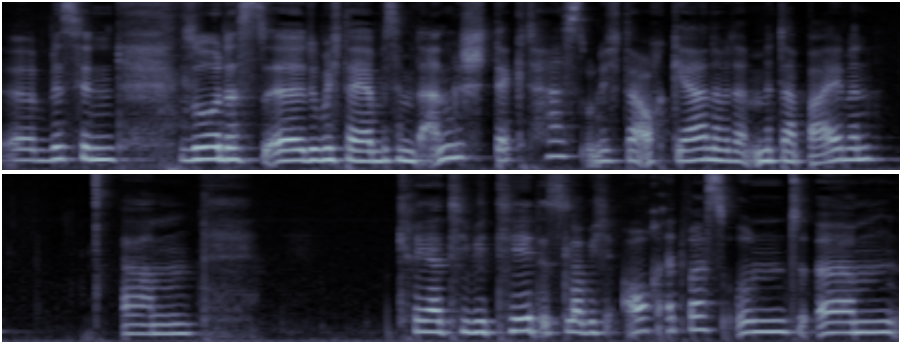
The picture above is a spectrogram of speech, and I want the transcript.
äh, ein bisschen so, dass äh, du mich da ja ein bisschen mit angesteckt hast und ich da auch gerne mit, mit dabei bin. Ähm, Kreativität ist, glaube ich, auch etwas und ähm,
